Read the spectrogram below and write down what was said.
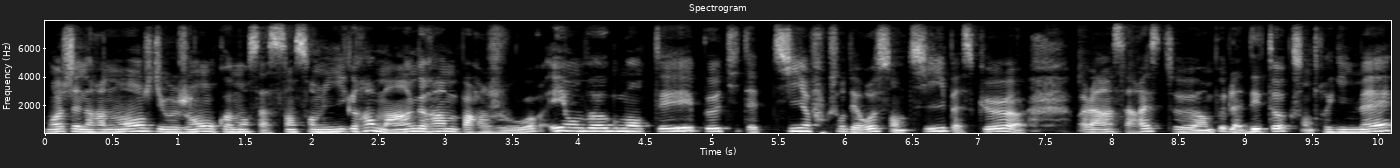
moi généralement, je dis aux gens, on commence à 500 mg, à 1 gramme par jour, et on va augmenter petit à petit en fonction des ressentis, parce que euh, voilà, ça reste un peu de la détox entre guillemets,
